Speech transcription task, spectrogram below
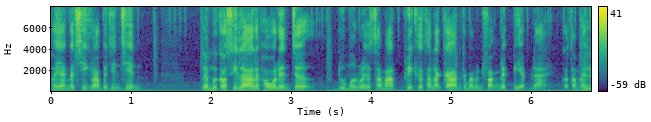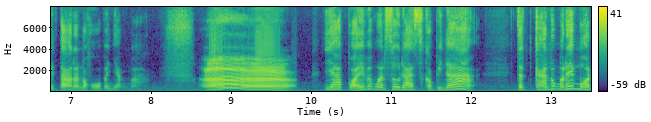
พยายามจะฉีกเราเป็นชิ้นๆและมือก็ซิลล่าและพาวเวอร์เรนเจอร์ ดูเหมือนว่าจะสามารถพลิกสถานการณ์กลันมาเป็นฝั่งได้เปรียบได้ ก็ทำให้ลิต้านั้นโมโหเป็นอย่างมากอย่าปล่อยให้พวกมันสู้ได้สกอปิน่าจัดการพวกมันให้หมด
